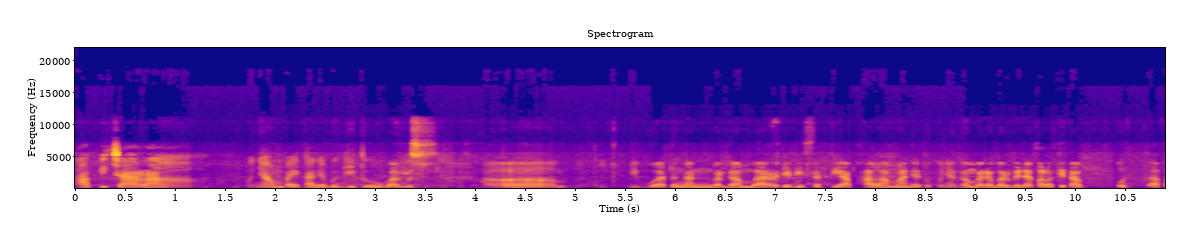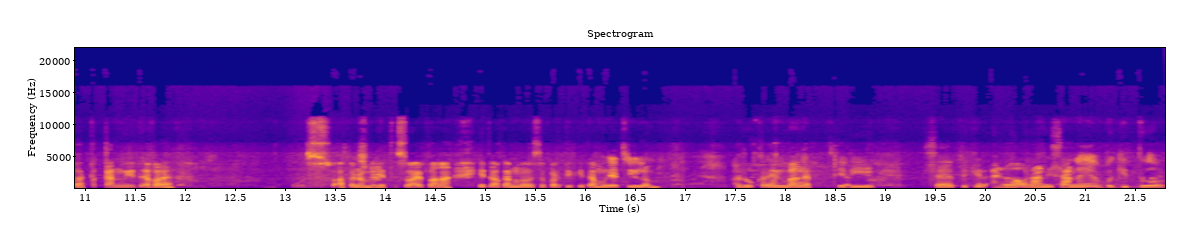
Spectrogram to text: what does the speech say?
Tapi cara menyampaikannya begitu bagus. Uh, dibuat dengan bergambar. Jadi setiap halamannya itu punya gambar yang berbeda. Kalau kita put apa tekan gitu apa apa namanya itu swipe ah, itu akan seperti kita melihat film. Aduh keren banget. Jadi saya pikir ada orang di sana ya begitu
